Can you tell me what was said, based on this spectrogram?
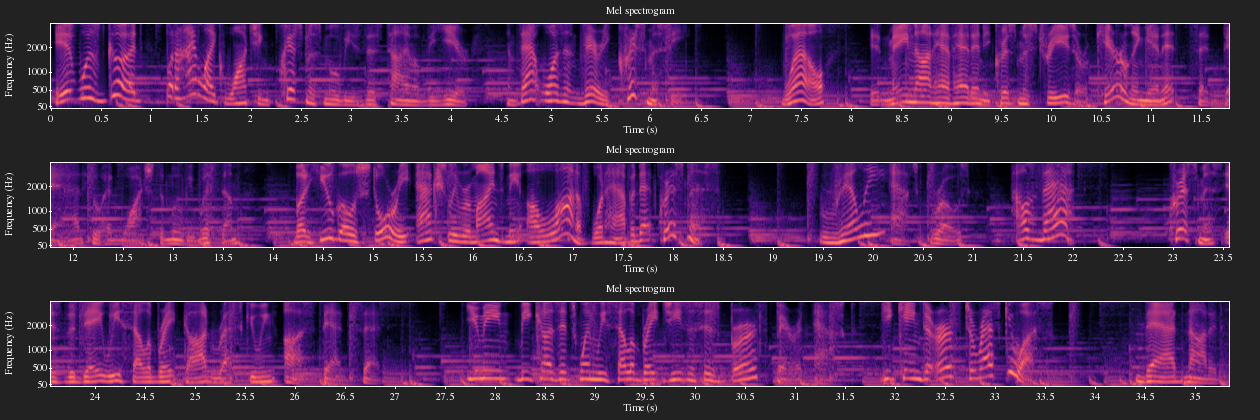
It was good, but I like watching Christmas movies this time of the year, and that wasn't very Christmassy. Well, it may not have had any Christmas trees or caroling in it, said Dad, who had watched the movie with them. But Hugo's story actually reminds me a lot of what happened at Christmas. Really? asked Rose. How's that? Christmas is the day we celebrate God rescuing us, Dad said. You mean because it's when we celebrate Jesus' birth? Barrett asked. He came to earth to rescue us. Dad nodded.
